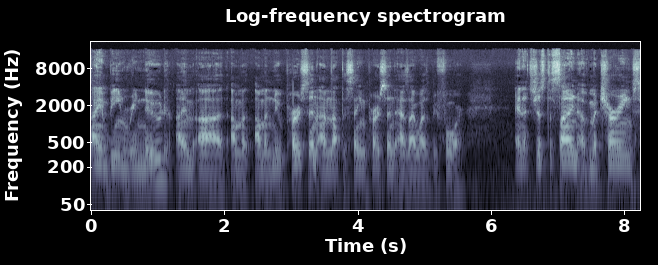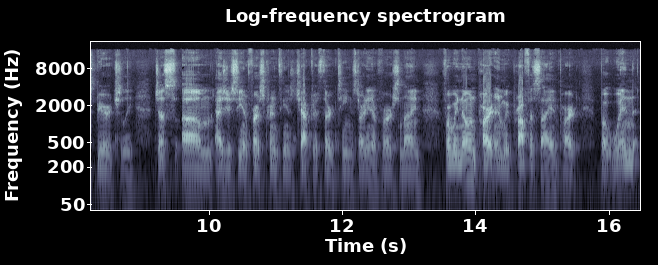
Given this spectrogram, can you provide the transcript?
I am being renewed. I'm uh, I'm a, I'm a new person. I'm not the same person as I was before. And it's just a sign of maturing spiritually. Just um, as you see in 1 Corinthians chapter 13, starting at verse 9. For we know in part and we prophesy in part, but when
